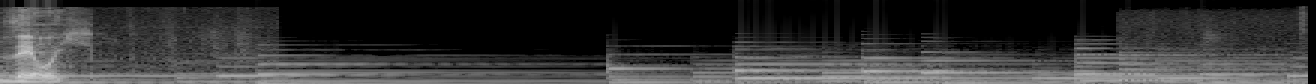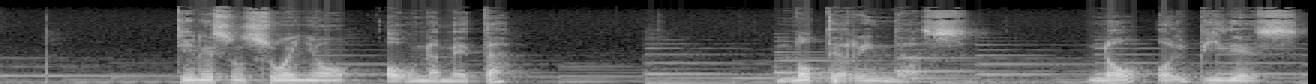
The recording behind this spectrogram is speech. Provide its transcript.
de hoy. ¿Tienes un sueño o una meta? No te rindas, no olvides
